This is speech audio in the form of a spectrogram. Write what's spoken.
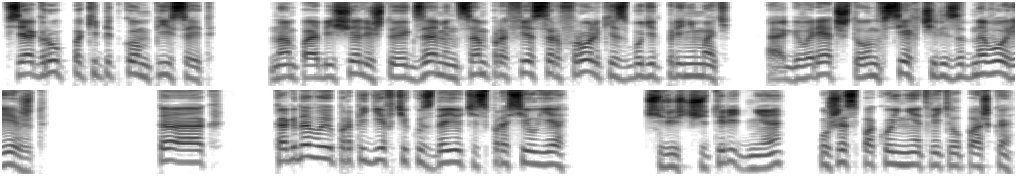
«Вся группа кипятком писает. Нам пообещали, что экзамен сам профессор Фролькис будет принимать, а говорят, что он всех через одного режет. «Так, когда вы пропедевтику сдаете?» — спросил я. «Через четыре дня», — уже спокойнее ответил Пашка.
